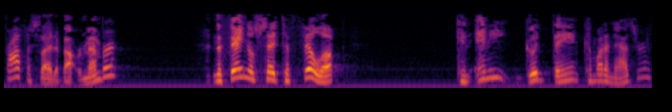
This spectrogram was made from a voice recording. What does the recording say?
prophesied about. Remember? Nathanael said to Philip, Can any good thing come out of Nazareth?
